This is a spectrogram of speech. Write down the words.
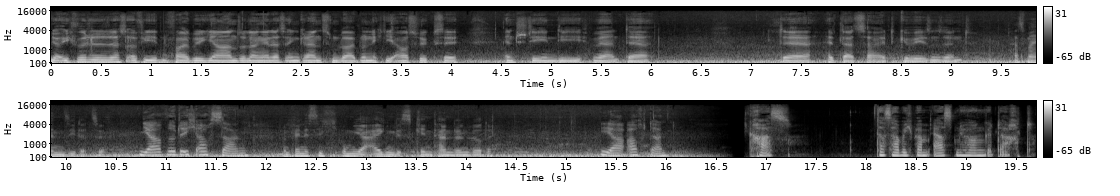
Ja, ich würde das auf jeden Fall bejahen, solange das in Grenzen bleibt und nicht die Auswüchse entstehen, die während der, der Hitlerzeit gewesen sind. Was meinen Sie dazu? Ja, würde ich auch sagen. Und wenn es sich um Ihr eigenes Kind handeln würde? Ja, auch dann. Krass. Das habe ich beim ersten Hören gedacht.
